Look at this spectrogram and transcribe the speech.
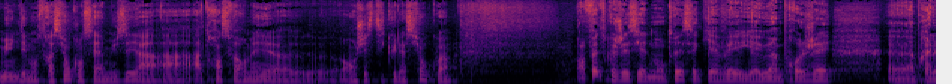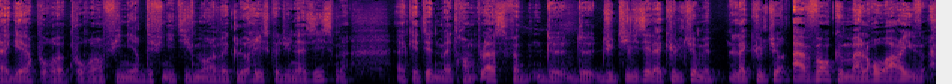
mais une démonstration qu'on s'est amusé à, à, à transformer en gesticulation, quoi. En fait, ce que j'ai essayé de montrer, c'est qu'il y avait, il y a eu un projet euh, après la guerre pour pour en finir définitivement avec le risque du nazisme, euh, qui était de mettre en place, enfin, de d'utiliser la culture, mais la culture avant que Malraux arrive.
